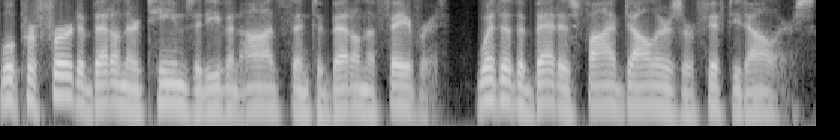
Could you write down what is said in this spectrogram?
will prefer to bet on their teams at even odds than to bet on the favorite, whether the bet is $5 or $50.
